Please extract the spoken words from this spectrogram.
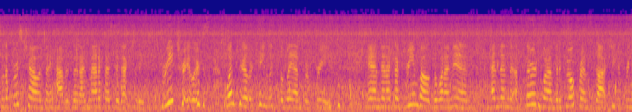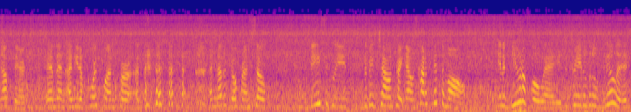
So the first challenge I have is that I've manifested actually three trailers. One trailer came with the land for free. and then I've got Dreamboat, the one I'm in, and then a third one that a girlfriend's got she could bring up there. And then I need a fourth one for another girlfriend. So basically, the big challenge right now is how to fit them all in a beautiful way to create a little village,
